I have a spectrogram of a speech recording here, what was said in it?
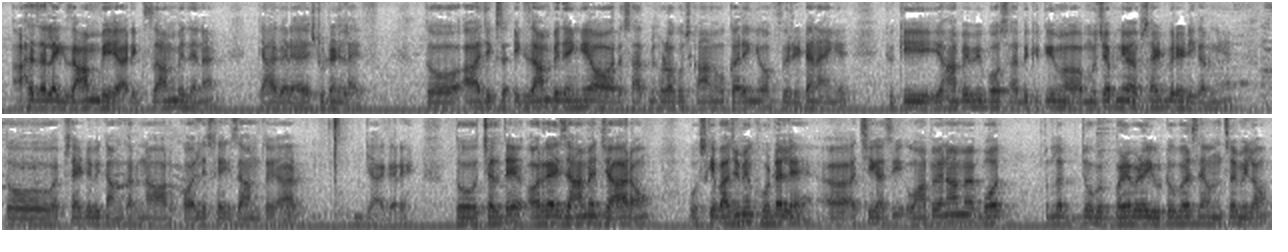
आज वाला एग्ज़ाम भी यार एग्ज़ाम भी देना है, क्या करें स्टूडेंट लाइफ तो आज एग्ज़ाम भी देंगे और साथ में थोड़ा कुछ काम है वो करेंगे और फिर रिटर्न आएँगे। क्योंकि यहाँ पे भी बहुत सारे, क्योंकि मुझे अपनी वेबसाइट भी रेडी करनी है। तो वेबसाइट पे भी काम करना और कॉलेज का एग्ज़ाम तो यार, क्या करें। तो चलते और गए जहाँ मैं जा रहा हूँ, उसके बाजू में एक होटल है अच्छी खासी। वहाँ पे ना मैं बहुत मतलब जो बड़े बड़े यूट्यूबर्स हैं, उनसे मिला हूँ।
